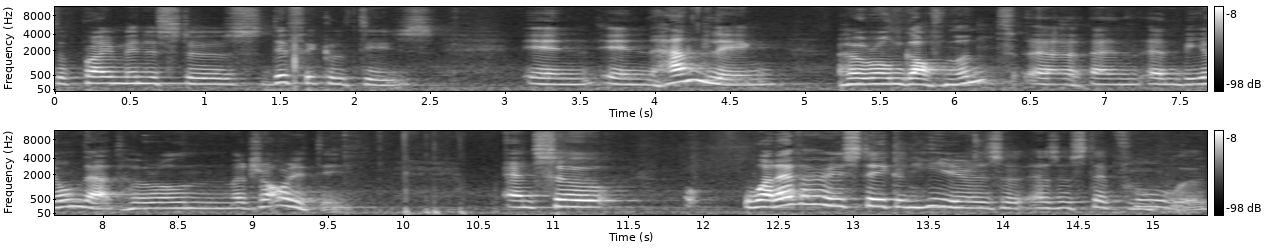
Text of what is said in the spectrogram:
the Prime Minister's difficulties in, in handling her own government uh, and, and beyond that, her own majority. And so, whatever is taken here as a, as a step mm. forward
